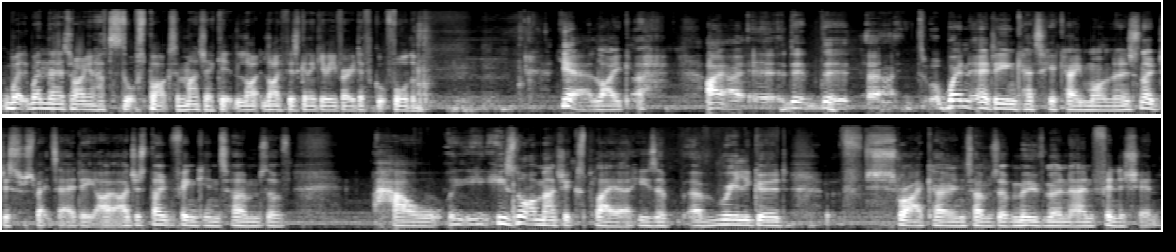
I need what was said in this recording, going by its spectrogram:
when when they're trying to have to sort of spark some magic, it li- life is going to be very difficult for them. Yeah, like uh, I, I the, the uh, when Eddie Nketiah came on, and it's no disrespect to Eddie, I, I just don't think in terms of how he- he's not a Magic's player. He's a, a really good striker in terms of movement and finishing.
